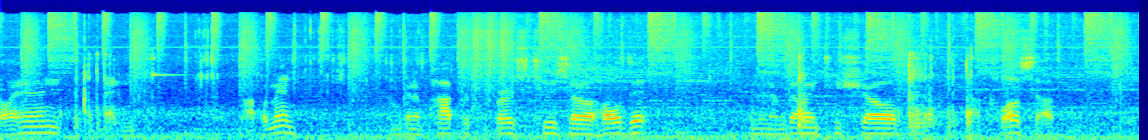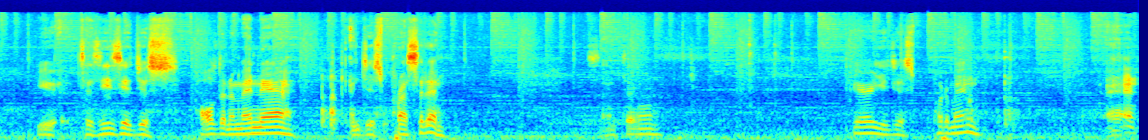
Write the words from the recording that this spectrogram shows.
Go in and pop them in. I'm going to pop the first two so it holds it. And then I'm going to show a close-up. It's as easy as just holding them in there and just press it in. Same thing here. You just put them in and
